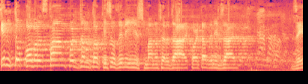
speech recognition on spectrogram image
কিন্তু কবরস্থান পর্যন্ত কিছু জিনিস মানুষের যায়, কয়টা জিনিস যায়? যে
